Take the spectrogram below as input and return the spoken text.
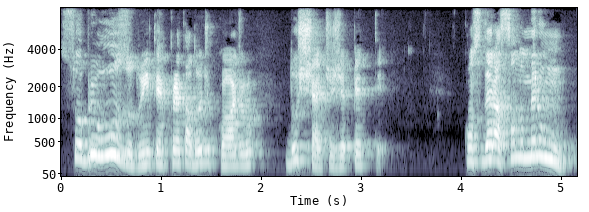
sobre o uso do interpretador de código do ChatGPT. Consideração número 1. Um,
